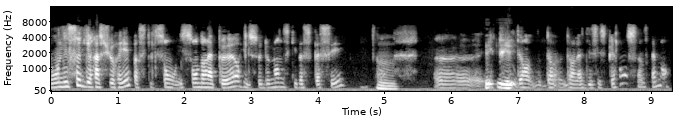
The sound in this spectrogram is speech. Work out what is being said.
on essaie de les rassurer parce qu'ils sont, ils sont dans la peur, ils se demandent ce qui va se passer. Mmh. Euh, et, et, puis et dans, dans, dans, la désespérance, hein, vraiment.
